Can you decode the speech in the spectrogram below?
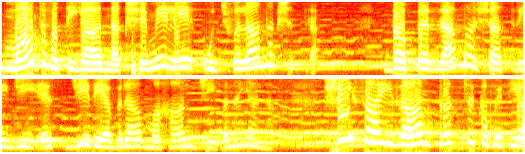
ಮಾನವತೆಯ ನಕ್ಷೆ ಮೇಲೆ ಉಜ್ವಲ ನಕ್ಷತ್ರ. ಡಾಕ್ಟರ್ ರಾಮಶಾಸ್ತ್ರಿ ಜಿ ಎಸ್ ಜೀರೆಯವರ ಮಹಾನ್ ಜೀವನಯಾನ. ಶ್ರೀ ಸಾಯಿ ರಾಮ್ ಟ್ರಸ್ಟ್ ಕಮಿಟಿಯ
